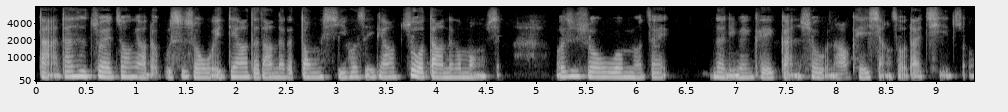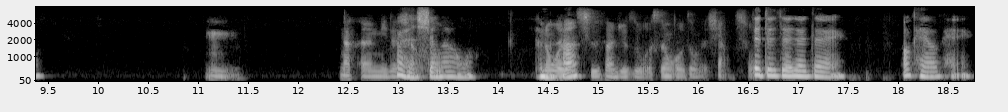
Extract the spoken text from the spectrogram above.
大，但是最重要的不是说我一定要得到那个东西，或是一定要做到那个梦想，而是说我有没有在那里面可以感受，然后可以享受在其中。嗯，那可能你的会很，深奥吗？可能我啊的吃饭就是我生活中的享受。对对对对对，OK OK，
